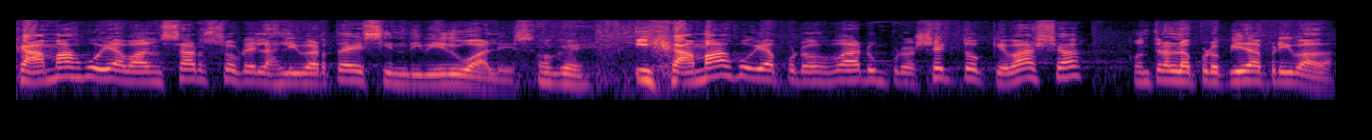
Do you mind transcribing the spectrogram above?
Jamás. Voy a avanzar sobre las libertades individuales. Y jamás voy a aprobar un proyecto que vaya contra la propiedad privada.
